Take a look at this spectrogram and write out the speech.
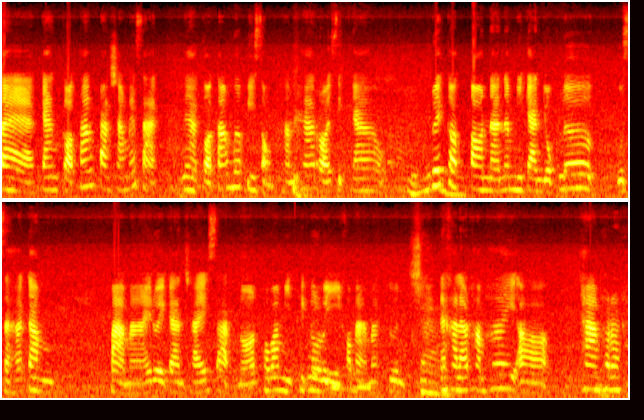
แต่การก่อตั้งปางช้างแม่สาเนี่ยก่อตั้งเมื่อปี 2519 ด้วยก่อนตอนนั้นน่ะมีการยกเลิกอุตสาหกรรมป่าไม้โดยการใช้สัตว์เนาะเพราะว่ามีเทคโนโลยีเข้ามามากขึ้นใช่นะคะ แล้วทำให้เอ่อ ทางทรท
